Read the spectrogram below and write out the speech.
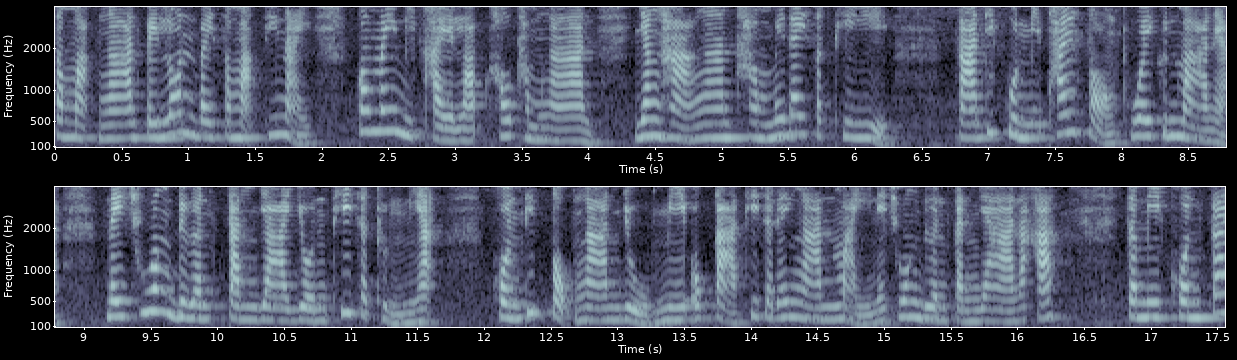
สมัครงานไปล่อนใบสมัครที่ไหน ก็ไม่มีใครรับเข้าทำงาน ยังหางานทำไม่ได้สักทีการที่คุณมีไพ่สองถ้วยขึ้นมาเนี่ย ในช่วงเดือนกันยายนที่จะถึงเนี้ย คนที่ตกงานอยู่มีโอกาสที่จะได้งานใหม่ในช่วงเดือนกันยานะคะ จะมีคนใกล้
